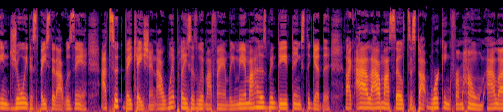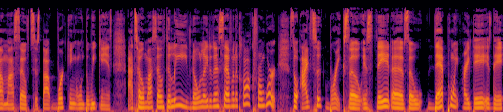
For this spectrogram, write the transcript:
enjoy the space that I was in. I took vacation. I went places with my family. Me and my husband did things together. Like I allowed myself to stop working from home. I allowed myself to stop working on the weekends. I told myself to leave no later than seven o'clock from work. So I took breaks. So instead of so that point right there is that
